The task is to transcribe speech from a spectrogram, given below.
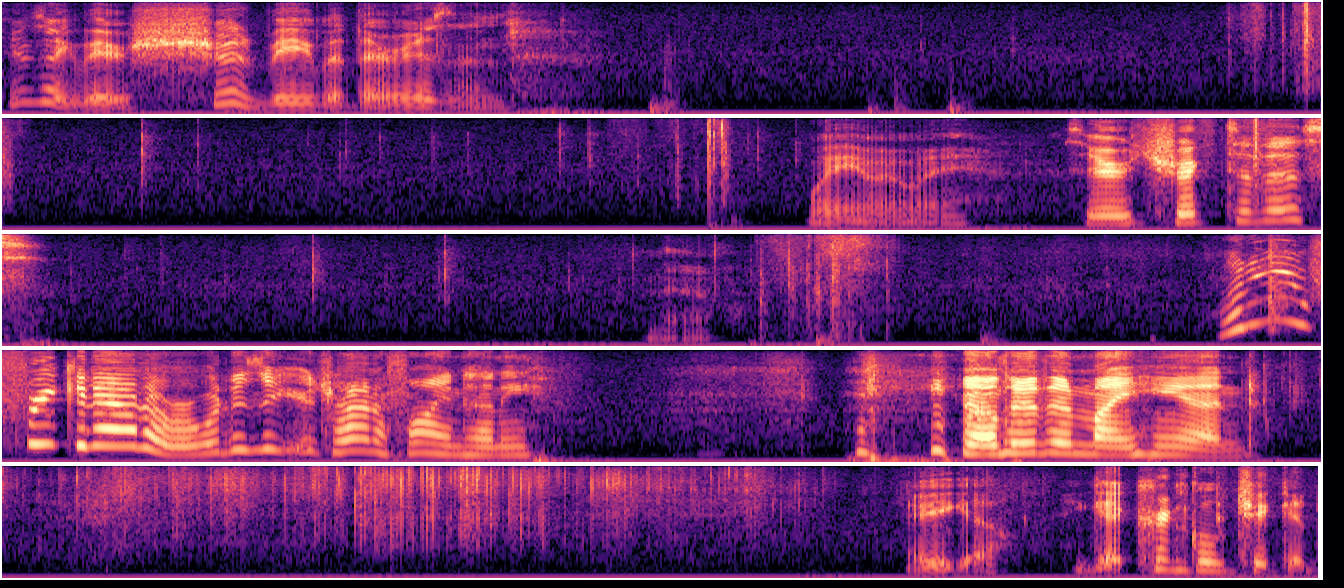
Seems like there should be, but there isn't. Wait, wait, wait. Is there a trick to this? No. What are you freaking out over? What is it you're trying to find, honey? Other than my hand. There you go. You get Crinkle Chicken.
